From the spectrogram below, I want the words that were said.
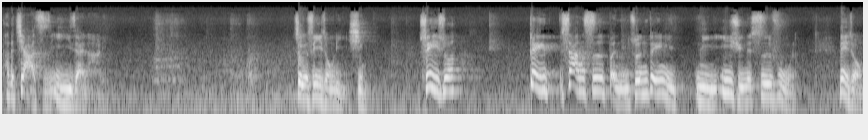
它的价值意义在哪里。这个是一种理性，所以说，对于上师本尊，对于你你依循的师父呢，那种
